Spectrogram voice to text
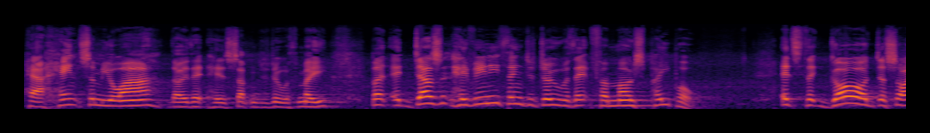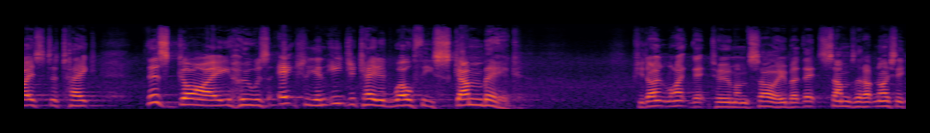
how handsome you are, though that has something to do with me. But it doesn't have anything to do with that for most people. It's that God decides to take this guy who was actually an educated, wealthy scumbag if you don't like that term, I'm sorry, but that sums it up nicely.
